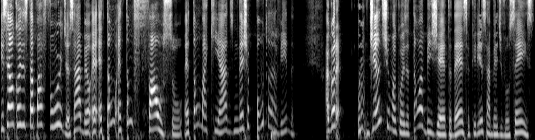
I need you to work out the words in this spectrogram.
Isso é uma coisa estapafúrdia, sabe? É, é, tão, é tão falso, é tão maquiado, me deixa puta na vida. Agora, um, diante de uma coisa tão abjeta dessa, eu queria saber de vocês,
